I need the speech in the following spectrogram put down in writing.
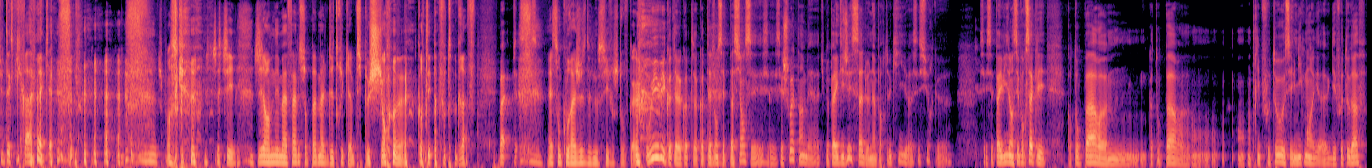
Tu t'expliqueras avec. je pense que j'ai emmené ma femme sur pas mal de trucs un petit peu chiants euh, quand t'es pas photographe. Bah, elles sont courageuses de nous suivre, je trouve quand même. Oui, oui, quand, quand, quand elles ont cette patience, c'est chouette, hein, mais tu peux pas exiger ça de n'importe qui, euh, c'est sûr que c'est pas évident. C'est pour ça que les, quand on part, euh, quand on part en, en, trip photo, c'est uniquement avec des photographes.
